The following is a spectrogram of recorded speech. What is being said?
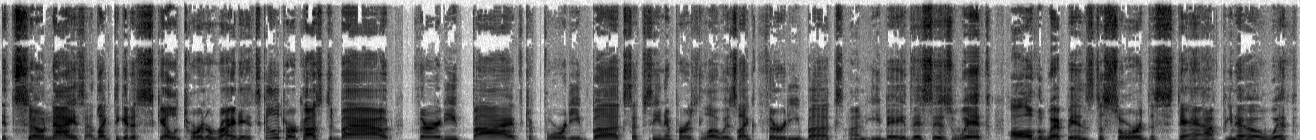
it's so nice. I'd like to get a Skeletor to ride it. Skeletor costs about 35 to 40 bucks. I've seen it for as low as like 30 bucks on eBay. This is with all the weapons, the sword, the staff, you know, with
